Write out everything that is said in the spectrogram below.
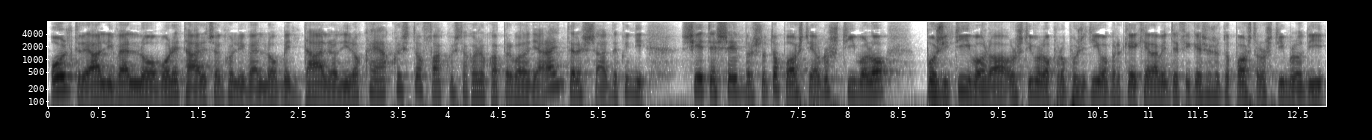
oltre a livello monetario, c'è anche un livello mentale, no? dire ok, ah, questo fa questa cosa qua per guadagnare, ah, interessante, quindi siete sempre sottoposti a uno stimolo positivo, no? uno stimolo propositivo perché chiaramente finché sei sottoposto allo stimolo di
